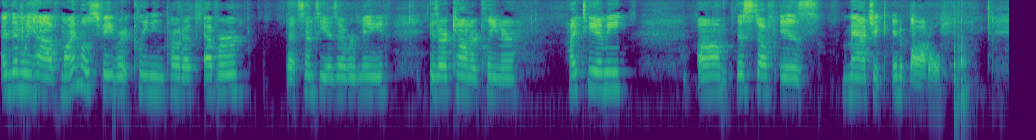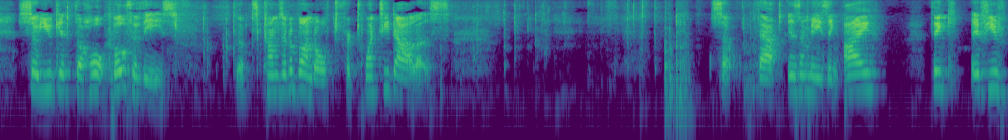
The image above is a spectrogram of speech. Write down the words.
And then we have my most favorite cleaning product ever that Scentsy has ever made is our counter cleaner. Hi, Tammy. Um, this stuff is magic in a bottle. So you get the whole, both of these, It comes in a bundle for twenty dollars. So that is amazing. I think if you've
